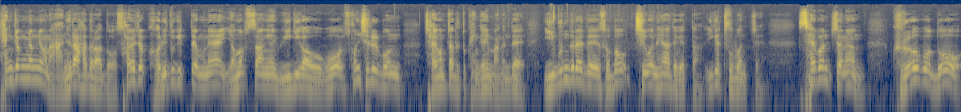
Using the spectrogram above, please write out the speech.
행정명령은 아니라 하더라도 사회적 거리두기 때문에 영업상의 위기가 오고 손실을 본 자영업자들도 굉장히 많은데 이분들에 대해서도 지원해야 되겠다. 이게 두 번째. 세 번째는 그러고도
